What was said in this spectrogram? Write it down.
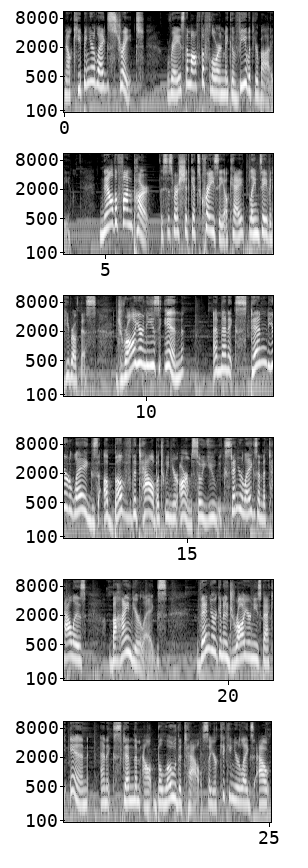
Now, keeping your legs straight, raise them off the floor and make a V with your body. Now, the fun part. This is where shit gets crazy, okay? Blame David, he wrote this. Draw your knees in and then extend your legs above the towel between your arms. So you extend your legs and the towel is behind your legs. Then you're going to draw your knees back in and extend them out below the towel. So you're kicking your legs out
